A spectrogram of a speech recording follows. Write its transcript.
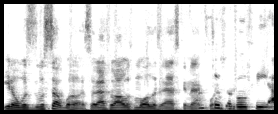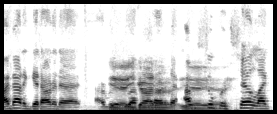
you know what's what's up with her. So that's why I was more or less asking that I'm question. Super goofy. I gotta get out of that. I really yeah, you gotta. Yeah, I'm super chill. Like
